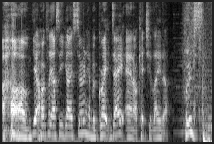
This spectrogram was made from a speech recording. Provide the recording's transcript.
Um, yeah, hopefully I'll see you guys soon. Have a great day, and I'll catch you later. Peace.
